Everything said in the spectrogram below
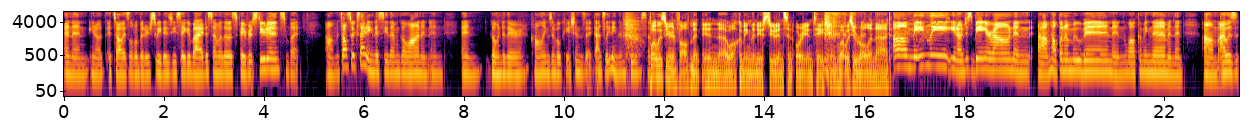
And then, you know, it's always a little bittersweet as you say goodbye to some of those favorite students, but um, it's also exciting to see them go on and, and, and go into their callings and vocations that God's leading them to. So. What was your involvement in uh, welcoming the new students in orientation? what was your role in that? Um, mainly, you know, just being around and um, helping them move in and welcoming them. And then um, I was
